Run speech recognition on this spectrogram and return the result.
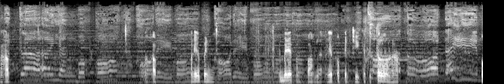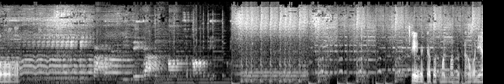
นะครับนะครับอันนี้ก็เป็น ไม่ได้ฟังฟังเลยอันนี้ก็เป็น G Capital นะครับพอเพลงจะแบบมันๆหน่อยนะวันนี้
